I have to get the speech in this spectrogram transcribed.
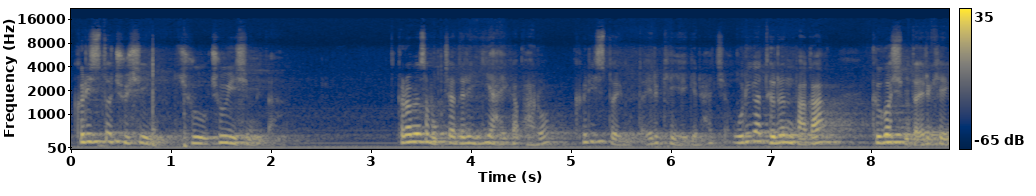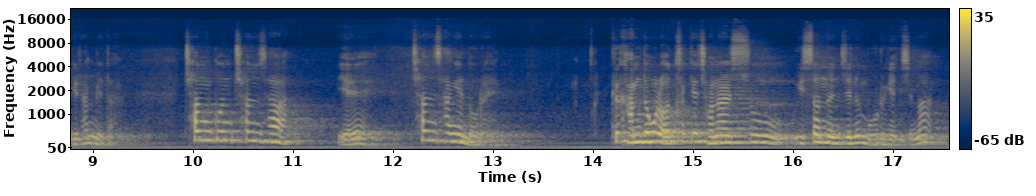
그리스도 주시, 주, 주이십니다. 그러면서 목자들이 이 아이가 바로 그리스도입니다. 이렇게 얘기를 하죠. 우리가 들은 바가 그것입니다. 이렇게 얘기를 합니다. 천군 천사의 천상의 노래. 그 감동을 어떻게 전할 수 있었는지는 모르겠지만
